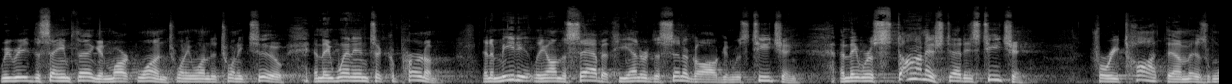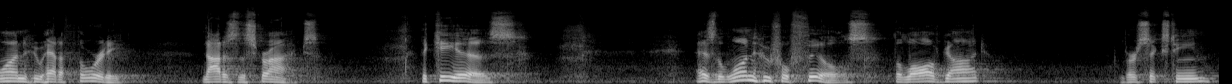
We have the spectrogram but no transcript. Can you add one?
We read the same thing in Mark 1, 21 to 22. And they went into Capernaum. And immediately on the Sabbath, he entered the synagogue and was teaching. And they were astonished at his teaching, for he taught them as one who had authority, not as the scribes. The key is, as the one who fulfills the law of God, verse 16,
